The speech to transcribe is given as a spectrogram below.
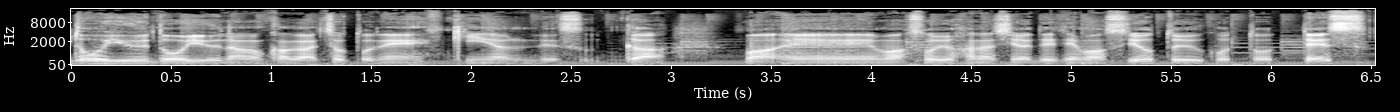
どういうどういうなのかがちょっとね気になるんですが、まあえーまあ、そういう話が出てますよということです。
